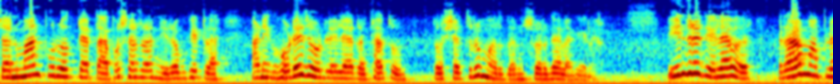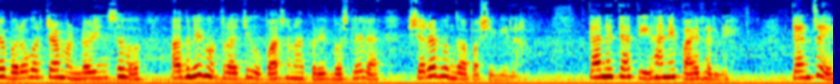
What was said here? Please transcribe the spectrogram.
सन्मानपूर्वक त्या तापसाचा निरोप घेतला आणि घोडे जोडलेल्या रथातून तो शत्रुमर्दन स्वर्गाला गेला. इंद्र गेल्यावर राम आपल्या बरोबरच्या मंडळींसह अग्निहोत्राची उपासना करीत बसलेल्या शरभंगापाशी गेला. त्याने त्या तिघांनी पाय धरले. त्यांचे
